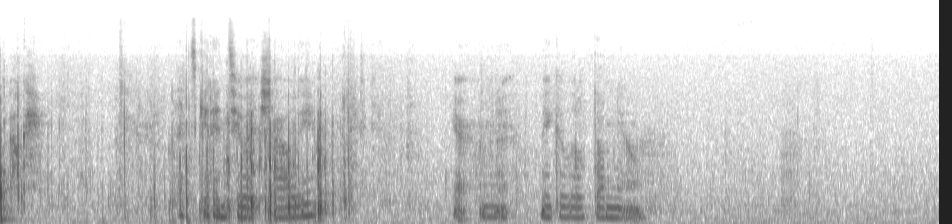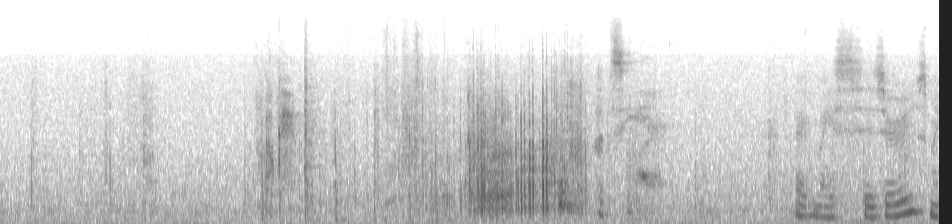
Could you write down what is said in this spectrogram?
Okay. Let's get into it, shall we? Here, I'm gonna make a little thumbnail. Okay. Let's see. I have my scissors, my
